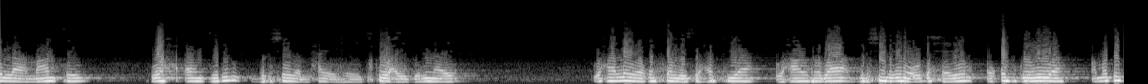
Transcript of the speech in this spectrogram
ilaa maantay wax aan jirin bulshada maxay ahayd ku wacyigelinayo waxaa leeyahay qof walba saxafiya waxaa la rabaa bulshada inuu u dhexeeyo oo qof gooniya ama dad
